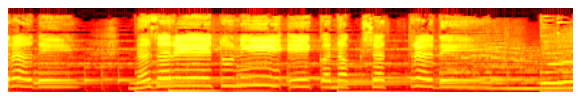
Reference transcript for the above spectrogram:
नेत्र दे तुनी एक नक्षत्र दे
